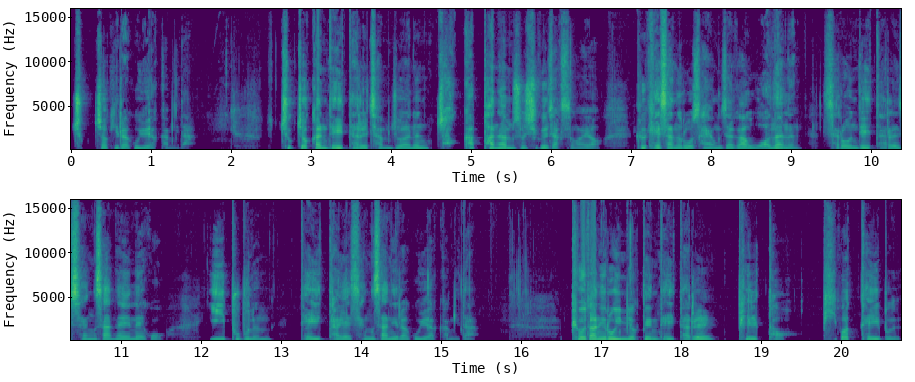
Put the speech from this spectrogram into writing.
축적이라고 요약합니다. 축적한 데이터를 참조하는 적합한 함수식을 작성하여 그 계산으로 사용자가 원하는 새로운 데이터를 생산해내고 이 부분은 데이터의 생산이라고 요약합니다. 표 단위로 입력된 데이터를 필터, 피벗 테이블,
